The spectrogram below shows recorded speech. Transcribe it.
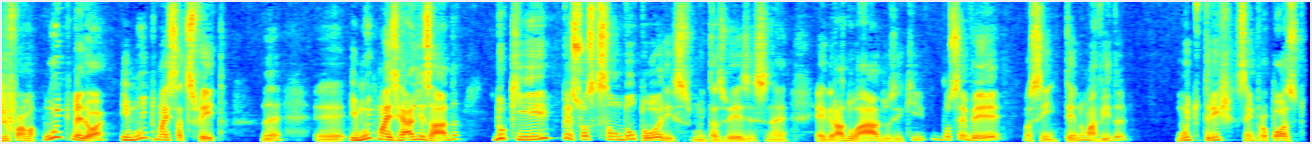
de forma muito melhor e muito mais satisfeita né, é, e muito mais realizada do que pessoas que são doutores, muitas vezes, né, é, graduados e que você vê assim, tendo uma vida muito triste, sem propósito.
